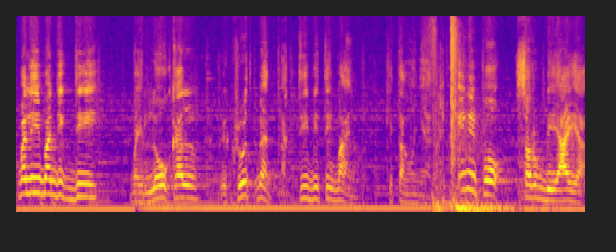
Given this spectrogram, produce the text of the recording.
Maliban digdi, may local recruitment activity man kita ngunyan. Ini po sarong biyaya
